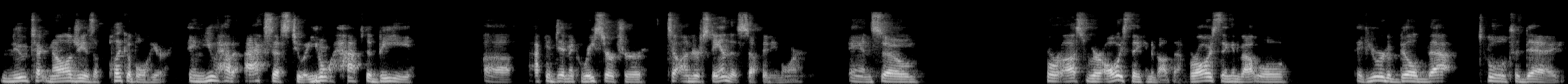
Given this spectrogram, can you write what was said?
new technology is applicable here and you have access to it. You don't have to be an academic researcher to understand this stuff anymore. And so for us, we're always thinking about that. We're always thinking about, well, if you were to build that tool today,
